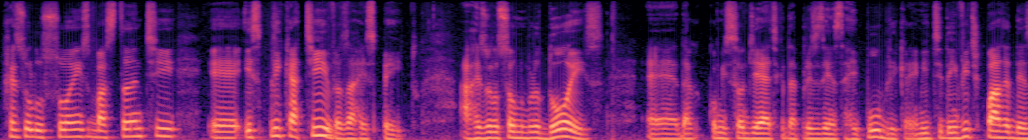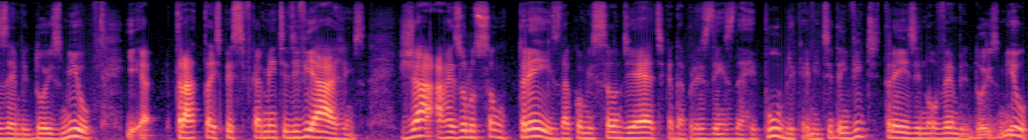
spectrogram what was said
resoluções bastante é, explicativas a respeito. A resolução número 2, é, da Comissão de Ética da Presidência da República, emitida em 24 de dezembro de 2000, e é, trata especificamente de viagens. Já a Resolução 3 da Comissão de Ética da Presidência da República, emitida em 23 de novembro de 2000,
